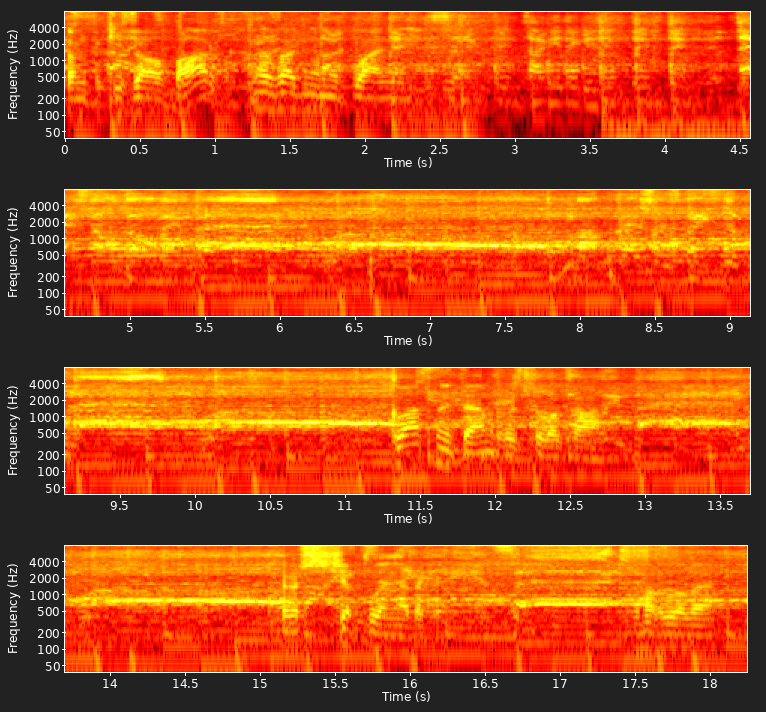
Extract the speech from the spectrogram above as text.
Там такий зоопарк на задньому плані. Класний тембр у чувака. Розщеплення таке. Горлове.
